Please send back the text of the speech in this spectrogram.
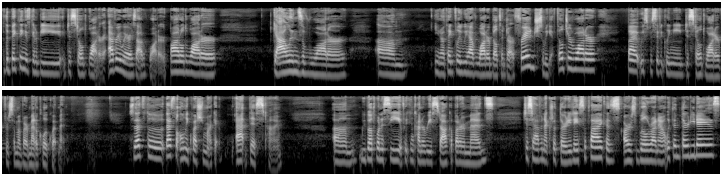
But the big thing is going to be distilled water. Everywhere is out of water, bottled water, gallons of water. Um, you know, thankfully we have water built into our fridge, so we get filtered water, but we specifically need distilled water for some of our medical equipment. So that's the that's the only question mark at, this time. Um, we both want to see if we can kind of restock up on our meds just to have an extra 30 day supply because ours will run out within 30 days.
